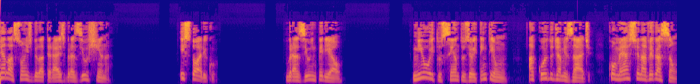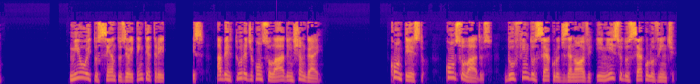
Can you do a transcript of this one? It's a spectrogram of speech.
Relações bilaterais Brasil-China. Histórico. Brasil Imperial. 1881. Acordo de amizade, comércio e navegação. 1883. Abertura de consulado em Xangai. Contexto. Consulados, do fim do século XIX e início do século XX,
